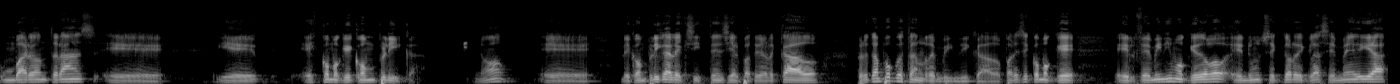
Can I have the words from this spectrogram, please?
un varón trans eh, es como que complica, ¿no? Le complica la existencia del patriarcado, pero tampoco es tan reivindicado. Parece como que el feminismo quedó en un sector de clase media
